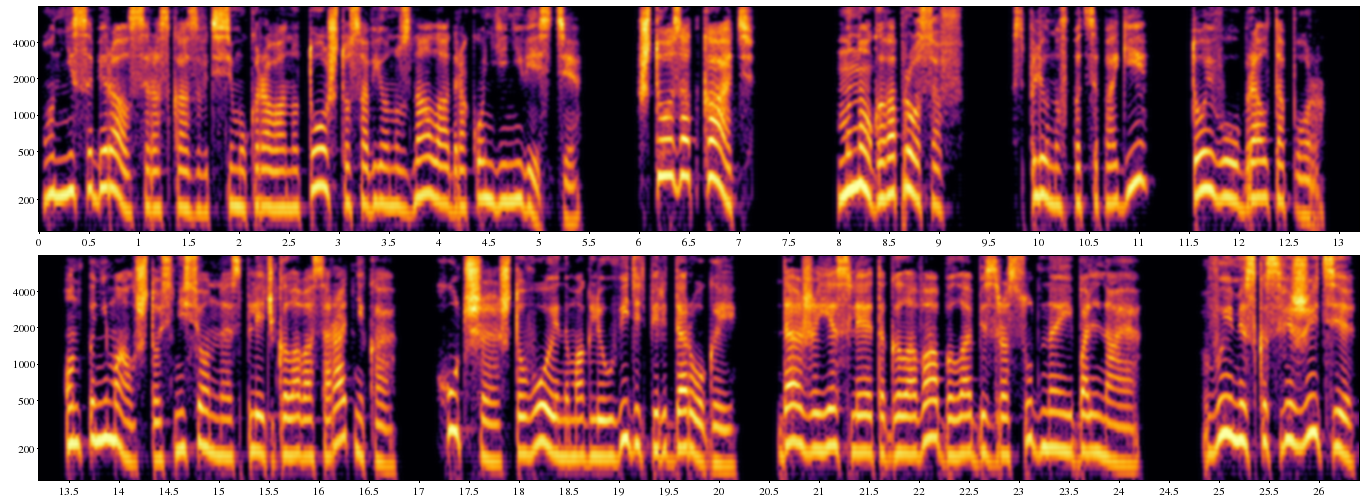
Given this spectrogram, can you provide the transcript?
Он не собирался рассказывать всему каравану то, что Савьон узнала о драконьей невесте. «Что за ткать?» «Много вопросов». Сплюнув под сапоги, Тойву убрал топор. Он понимал, что снесенная с плеч голова соратника — худшее, что воины могли увидеть перед дорогой, даже если эта голова была безрассудная и больная. «Вымеска свяжите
